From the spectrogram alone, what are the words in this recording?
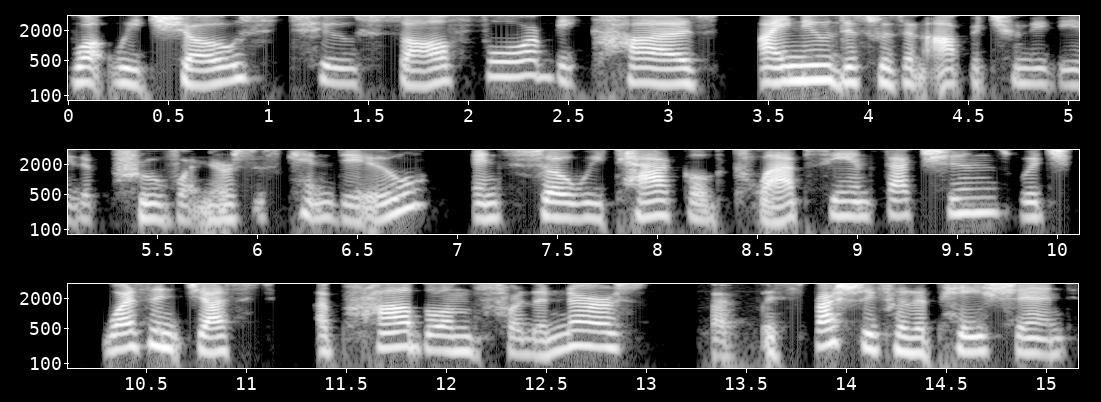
what we chose to solve for because I knew this was an opportunity to prove what nurses can do. And so we tackled CLABSI infections, which wasn't just a problem for the nurse, but especially for the patient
